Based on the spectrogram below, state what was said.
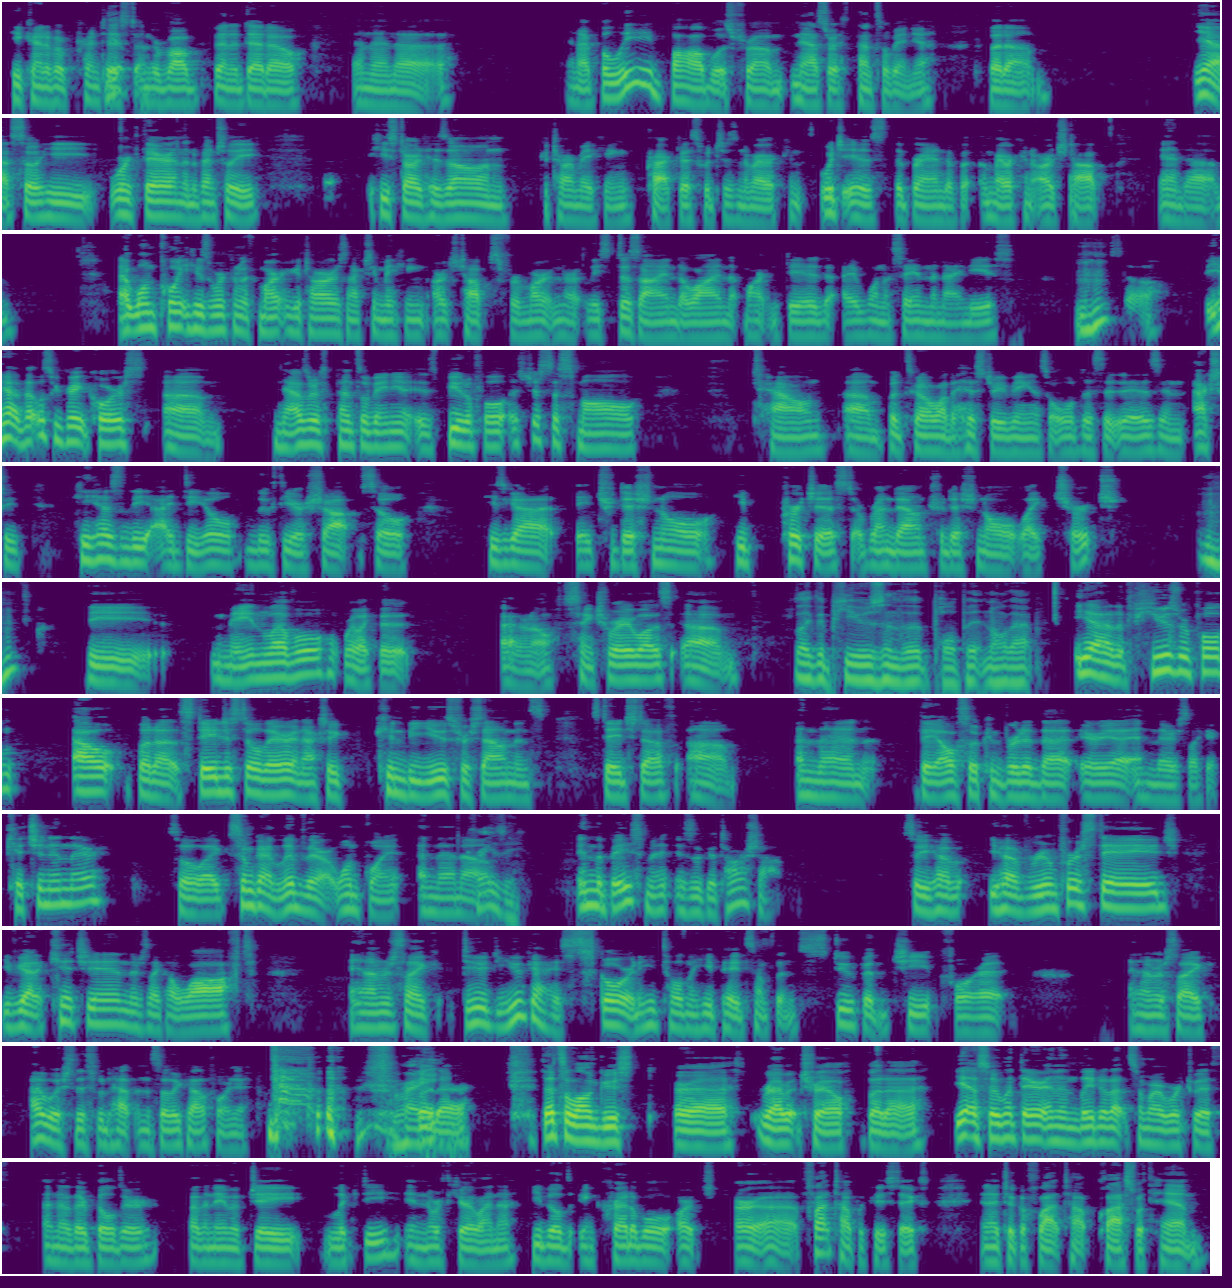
He kind of apprenticed under Bob Benedetto, and then uh, and I believe Bob was from Nazareth, Pennsylvania. But um, yeah, so he worked there, and then eventually he started his own guitar making practice, which is an American, which is the brand of American Archtop. And um, at one point, he was working with Martin Guitars and actually making archtops for Martin, or at least designed a line that Martin did. I want to say in the '90s. Mhm. So, yeah, that was a great course. Um, Nazareth, Pennsylvania, is beautiful. It's just a small town, um, but it's got a lot of history, being as old as it is. And actually, he has the ideal luthier shop. So he's got a traditional. He purchased a rundown traditional like church. Mhm. The main level, where like the I don't know sanctuary was. Um, Like the pews and the pulpit and all that. yeah, the pews were pulled out, but uh, stage is still there and actually can be used for sound and s- stage stuff. Um, and then they also converted that area, and there's like a kitchen in there. So like some guy lived there at one point, and then uh, Crazy. in the basement is a guitar shop. So you have you have room for a stage. You've got a kitchen. There's like a loft, and I'm just like, dude, you guys scored. He told me he paid something stupid cheap for it, and I'm just like, I wish this would happen in Southern California. Right. But uh, that's a long goose or uh, rabbit trail. But uh, yeah, so I went there, and then later that summer I worked with another builder by the name of Jay Lichty in North Carolina. He builds incredible arch or uh, flat top acoustics, and I took a flat top class with him.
